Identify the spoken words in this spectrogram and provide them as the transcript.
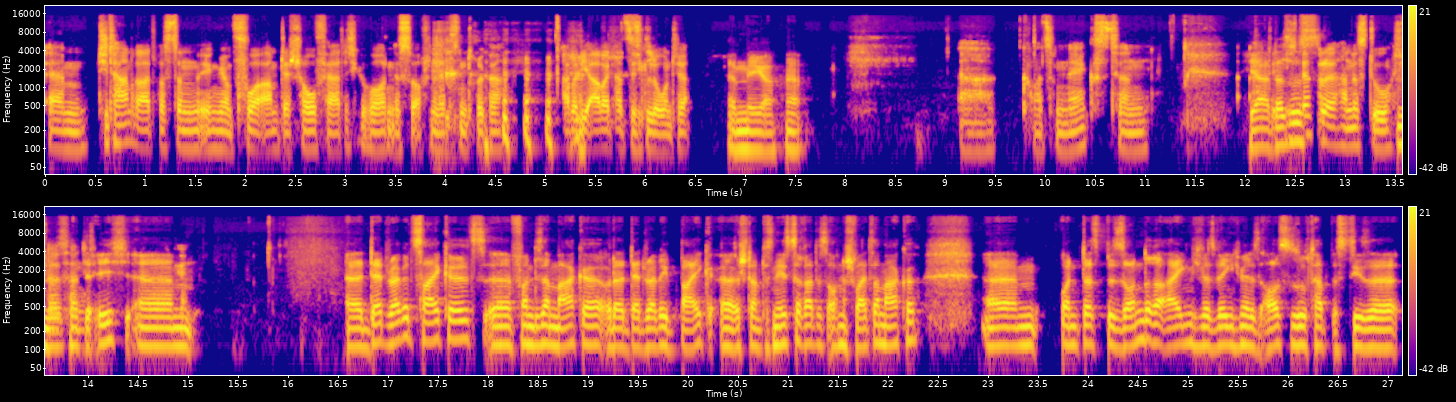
ähm, Titanrad, was dann irgendwie am Vorabend der Show fertig geworden ist, so auf den letzten Drücker. Aber die Arbeit hat sich gelohnt, ja. Ja, mega, ja. Äh, kommen wir zum nächsten. Ja, hatte das ist. Das oder handelst du? Ich das hatte nicht. ich. Ähm, okay. Äh, Dead Rabbit Cycles äh, von dieser Marke oder Dead Rabbit Bike äh, stammt das nächste Rad, ist auch eine Schweizer Marke. Ähm, und das Besondere eigentlich, weswegen ich mir das ausgesucht habe, ist diese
